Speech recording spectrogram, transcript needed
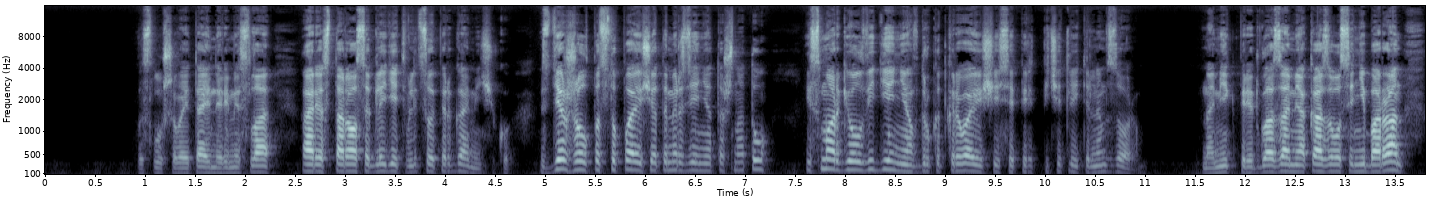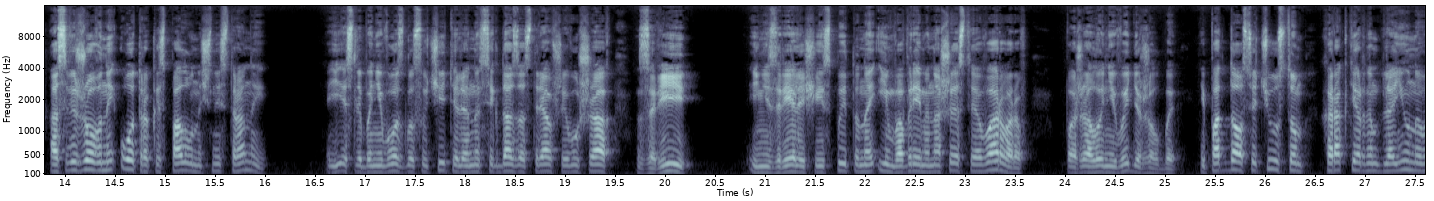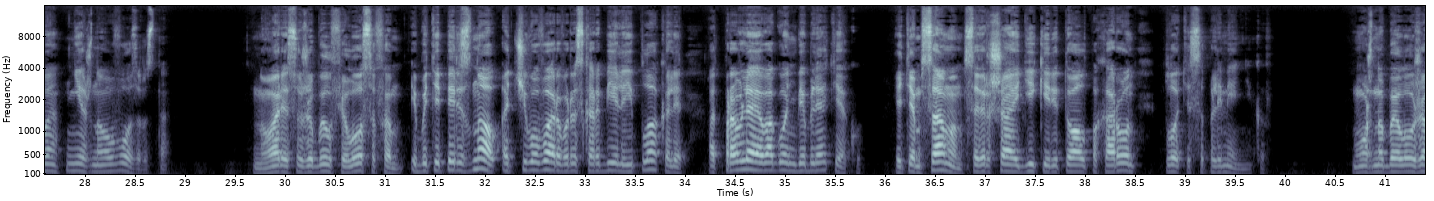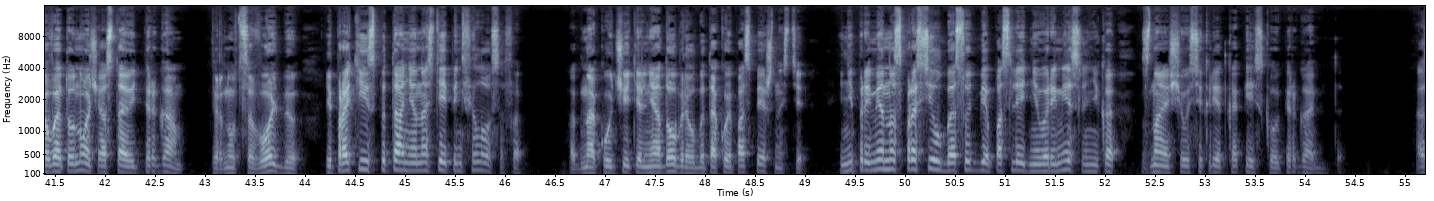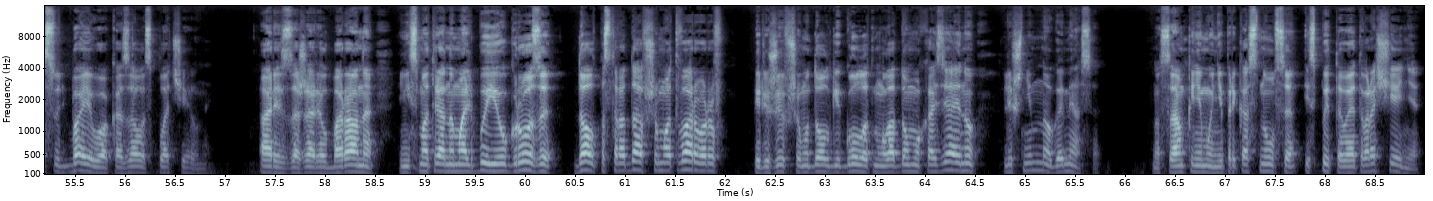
Выслушивая тайны ремесла, Ария старался глядеть в лицо пергаменщику, сдерживал подступающее от омерзения тошноту и смаргивал видение, вдруг открывающееся перед впечатлительным взором. На миг перед глазами оказывался не баран, а свежеванный отрок из полуночной страны. Если бы не возглас учителя, навсегда застрявший в ушах «Зри!» и не зрелище, испытанное им во время нашествия варваров, пожалуй, не выдержал бы и поддался чувствам, характерным для юного нежного возраста. Но Арис уже был философом, ибо теперь знал, от чего варвары скорбели и плакали, отправляя в огонь библиотеку, и тем самым совершая дикий ритуал похорон плоти соплеменников. Можно было уже в эту ночь оставить пергам, вернуться в Ольбию и пройти испытание на степень философа. Однако учитель не одобрил бы такой поспешности и непременно спросил бы о судьбе последнего ремесленника, знающего секрет копейского пергамента. А судьба его оказалась плачевной. Арис зажарил барана и, несмотря на мольбы и угрозы, дал пострадавшему от варваров, пережившему долгий голод молодому хозяину, лишь немного мяса. Но сам к нему не прикоснулся, испытывая отвращение.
